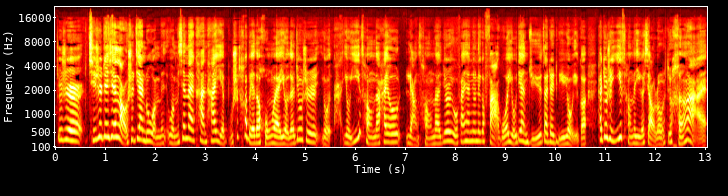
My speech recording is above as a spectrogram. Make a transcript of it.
就是其实这些老式建筑，我们我们现在看它也不是特别的宏伟，有的就是有有一层的，还有两层的。就是我发现，就那个法国邮电局在这里有一个，它就是一层的一个小楼，就很矮。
